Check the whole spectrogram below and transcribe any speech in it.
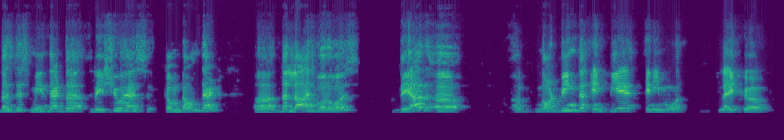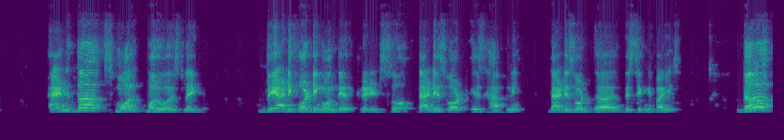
does this mean that the ratio has come down? That uh, the large borrowers they are uh, uh, not being the NPA anymore, like uh, and the small borrowers like they are defaulting on their credit. So that is what is happening. That is what uh, this signifies. The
